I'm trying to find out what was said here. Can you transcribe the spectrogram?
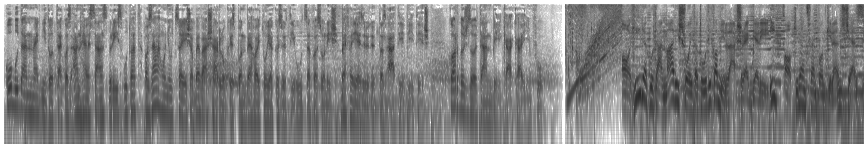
Kóbudán megnyitották az Angel Sansbury's utat, a Záhony utca és a bevásárlóközpont behajtója közötti útszakaszon is befejeződött az átépítés. Kardos Zoltán, BKK Info. A hírek után már is folytatódik a millás reggeli, itt a 90.9 jazz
